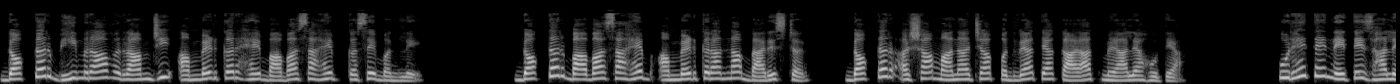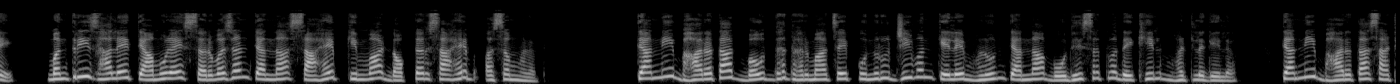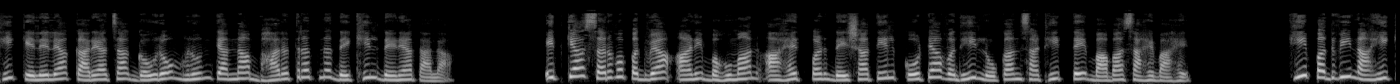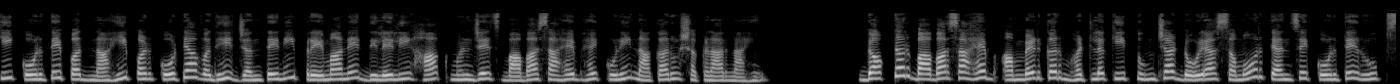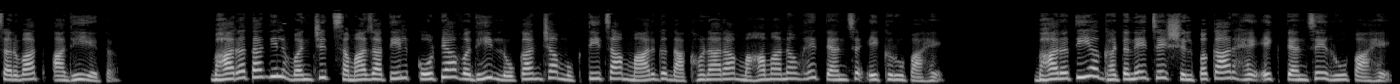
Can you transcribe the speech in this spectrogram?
Doctor Bhimrao Ramji Ambedkar हे बाबासाहेब कसे बनले? डॉक्टर बाबासाहेब आंबेडकरांना बॅरिस्टर डॉक्टर अशा मानाच्या पदव्या त्या काळात मिळाल्या होत्या. पुढे ते नेते झाले मंत्री झाले त्यामुळे सर्वजण त्यांना साहेब किंवा डॉक्टर साहेब असं म्हणत. त्यांनी भारतात बौद्ध धर्माचे पुनरुज्जीवन केले म्हणून त्यांना बोधिसत्व देखील म्हटलं गेलं. त्यांनी भारतासाठी केलेल्या कार्याचा गौरव म्हणून त्यांना भारतरत्न देखील देण्यात आला. इतक्या सर्व पदव्या आणि बहुमान आहेत पण देशातील कोट्यावधी लोकांसाठी ते बाबासाहेब आहेत. ही पदवी नाही की कोणते पद नाही पण कोट्यावधी जनतेनी प्रेमाने दिलेली हाक म्हणजेच बाबासाहेब हे कुणी नाकारू शकणार नाही. डॉक्टर बाबासाहेब आंबेडकर म्हटलं की तुमच्या डोळ्यासमोर त्यांचे कोणते रूप सर्वात आधी येतं? भारतातील वंचित समाजातील कोट्यावधी लोकांच्या मुक्तीचा मार्ग दाखवणारा महामानव हे त्यांचं एक रूप आहे. भारतीय घटनेचे शिल्पकार हे एक त्यांचे रूप आहे.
